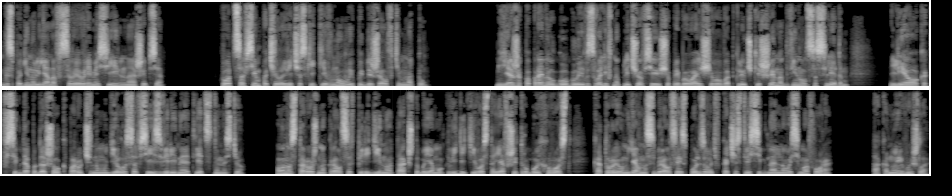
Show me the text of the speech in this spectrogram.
Господин Ульянов в свое время сильно ошибся. Кот совсем по-человечески кивнул и побежал в темноту. Я же поправил гоглы и, взвалив на плечо все еще пребывающего в отключке Шена, двинулся следом. Лео, как всегда, подошел к порученному делу со всей звериной ответственностью. Он осторожно крался впереди, но так, чтобы я мог видеть его стоявший трубой хвост, который он явно собирался использовать в качестве сигнального семафора. Так оно и вышло.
